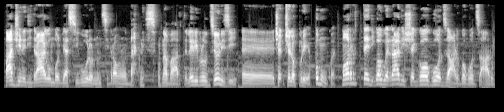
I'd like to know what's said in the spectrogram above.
Pagine di Dragon Ball, vi assicuro, non si trovano da nessuna parte. Le riproduzioni sì, eh, ce, ce l'ho pure io. Comunque, morte di Goku e Radish e Goku Ozaru. Goku Ozaru.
